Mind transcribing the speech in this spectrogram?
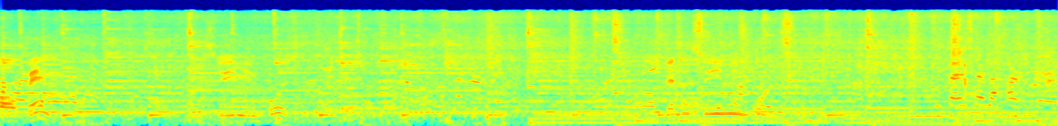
open. Open ang swimming pool. Dito tayo sa La Carmel.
